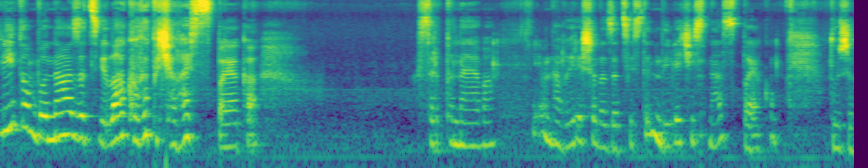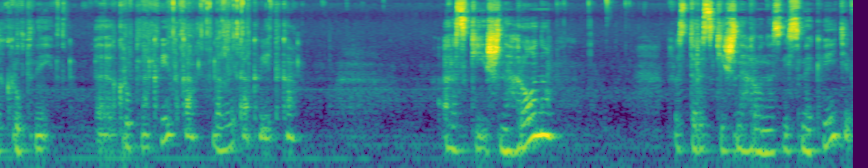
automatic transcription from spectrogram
літом вона зацвіла, коли почалась спека серпнева. І вона вирішила зацвісти, не дивлячись на спеку. Дуже крупний, е, крупна квітка, велика квітка розкішне гроно. Просто розкішне гроно з вісьми квітів.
